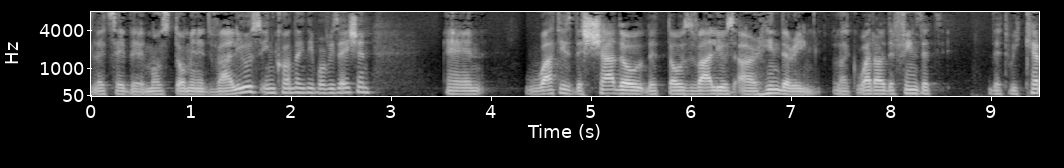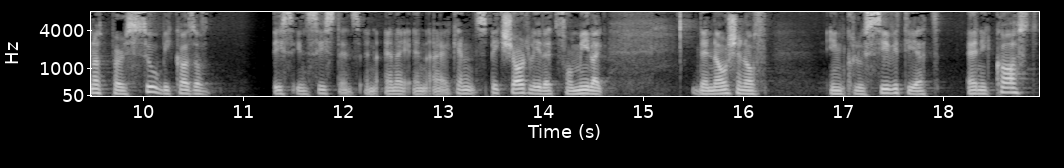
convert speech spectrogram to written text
let's say the most dominant values in contact improvisation and what is the shadow that those values are hindering? Like what are the things that that we cannot pursue because of this insistence? And and I and I can speak shortly that for me, like the notion of inclusivity at any cost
